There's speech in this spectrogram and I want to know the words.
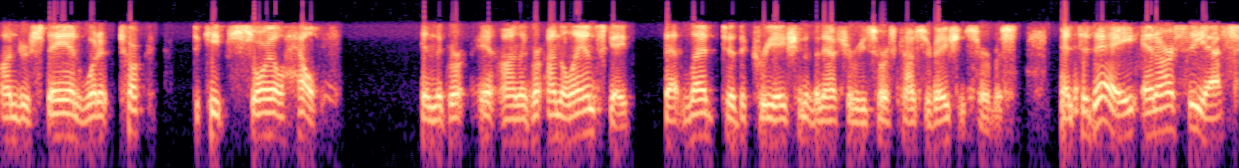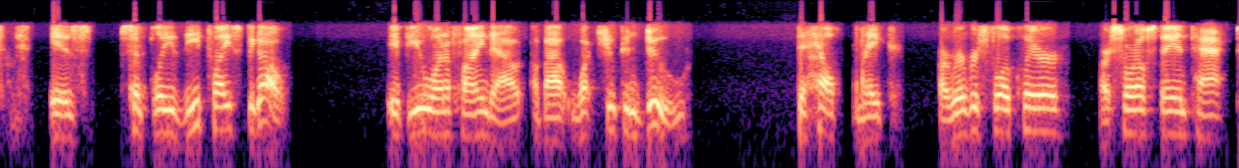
understand what it took to keep soil health in the on the on the landscape that led to the creation of the Natural Resource Conservation Service. And today, NRCS is simply the place to go if you want to find out about what you can do to help make our rivers flow clearer, our soil stay intact,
